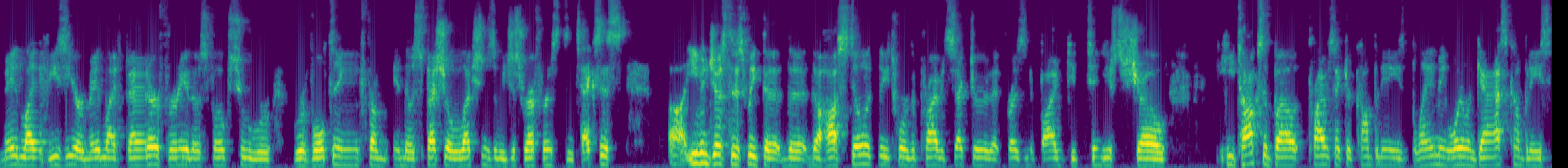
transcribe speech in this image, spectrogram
made life easier or made life better for any of those folks who were revolting from in those special elections that we just referenced in Texas. Uh, even just this week, the, the the hostility toward the private sector that President Biden continues to show he talks about private sector companies blaming oil and gas companies.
